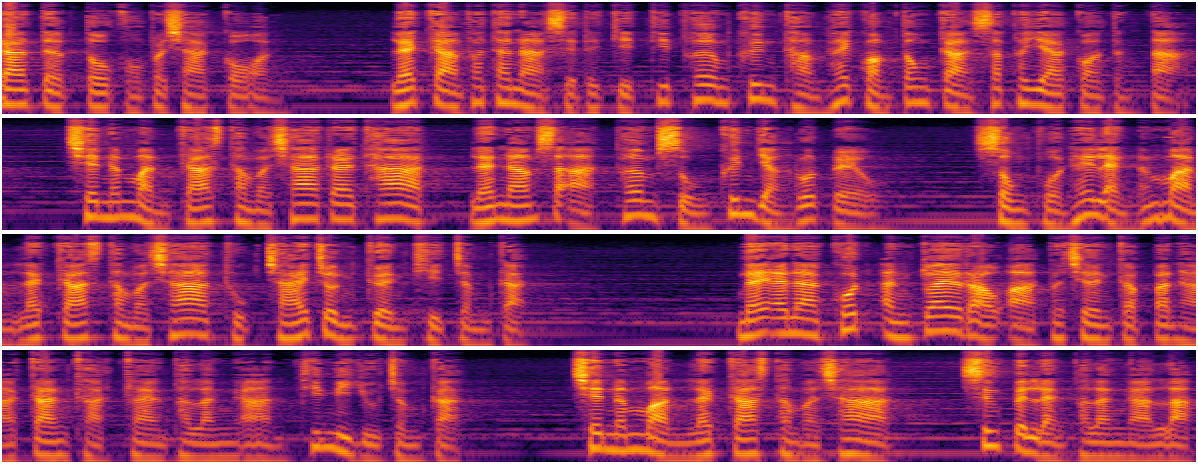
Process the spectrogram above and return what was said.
การเติบโตของประชากร และการพัฒนาเศรษฐกิจที่เพิ่มขึ้นทำให้ความต้องการทรัพยากรต่างๆ เช่นน้ำมันก๊าซธรรมชาติแร่ธาตุและน้ำสะอาดเพิ่มสูงขึ้นอย่างรวดเร็ว ส่งผลให้แหล่งน้ำมันและก๊าซธรรมชาติถูกใช้จนเกินขีดจำกัด ในอนาคตอันใกล้เราอาจเผชิญกับปัญหาการขาดแคลนพลังงานที่มีอยู่จำกัด เช่นน้ำมันและก๊าซธรรมชาติ ซึ่งเป็นแหล่งพลังงานหลัก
